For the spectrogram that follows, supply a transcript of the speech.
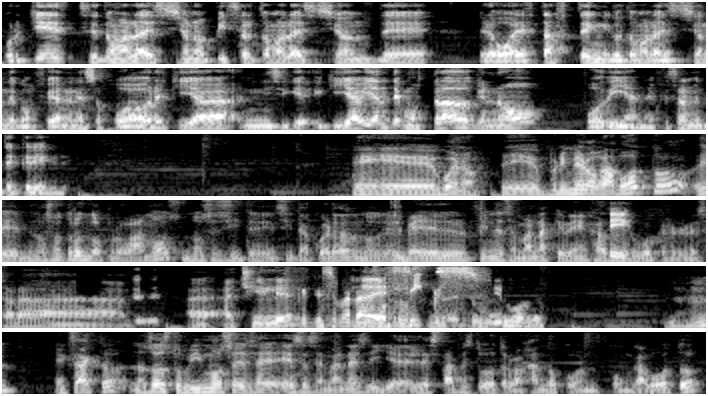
¿por qué se toma la decisión o Pixel toma la decisión de, o el staff técnico toma la decisión de confiar en esos jugadores que ya, ni siquiera, que ya habían demostrado que no podían, especialmente Crecre? Eh, bueno, eh, primero Gaboto, eh, nosotros lo probamos, no sé si te, si te acuerdas, el, fin de semana que Benja tuvo que regresar a, a, Chile. Fin de semana de Six. exacto, nosotros tuvimos esas semanas y el staff estuvo trabajando con, con Gaboto,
